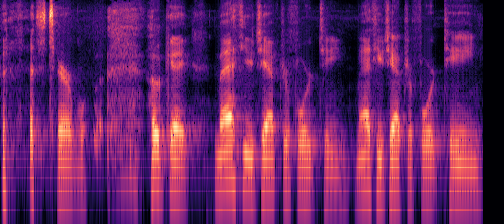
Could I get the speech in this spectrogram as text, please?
That's terrible. Okay, Matthew chapter 14. Matthew chapter 14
